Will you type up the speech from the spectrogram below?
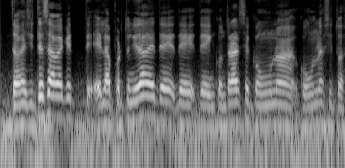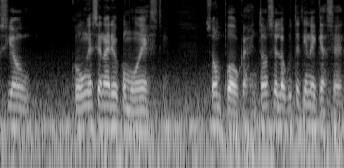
Entonces, si usted sabe que la oportunidad de, encontrarse con una, con una situación, con un escenario como este, son pocas. Entonces, lo que usted tiene que hacer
